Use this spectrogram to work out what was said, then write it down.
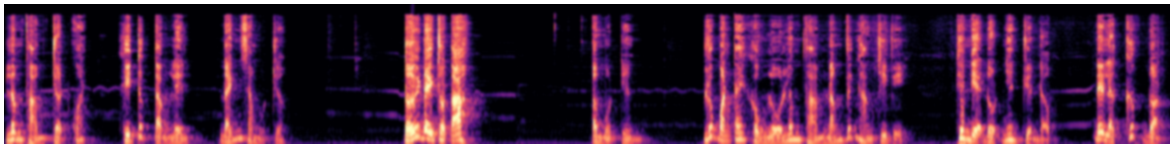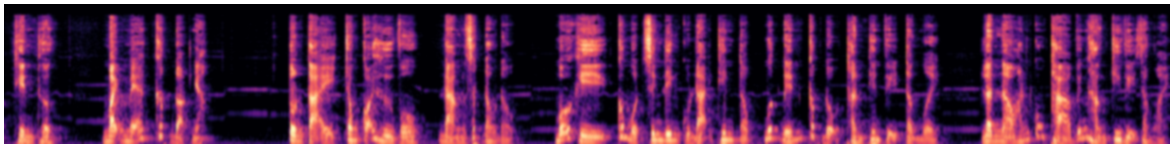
Lâm phàm chợt quát Khi tức tăng lên, Đánh ra một trường. Tới đây cho ta. Âm một tiếng, Lúc bàn tay khổng lồ Lâm phàm nắm vĩnh hằng chi vị, Thiên địa đột nhiên chuyển động. Đây là cướp đoạt thiên thương, Mạnh mẽ cướp đoạt nha Tồn tại trong cõi hư vô Đang rất đau đầu. Mỗi khi có một sinh linh của đại thiên tộc Bước đến cấp độ thần thiên vị tầng 10 Lần nào hắn cũng thả vĩnh hằng chi vị ra ngoài,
